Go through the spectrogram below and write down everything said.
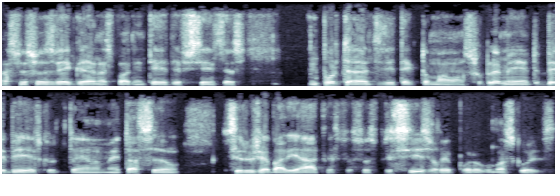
as pessoas veganas podem ter deficiências importantes e ter que tomar um suplemento, bebês que têm amamentação, cirurgia bariátrica, as pessoas precisam repor algumas coisas.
